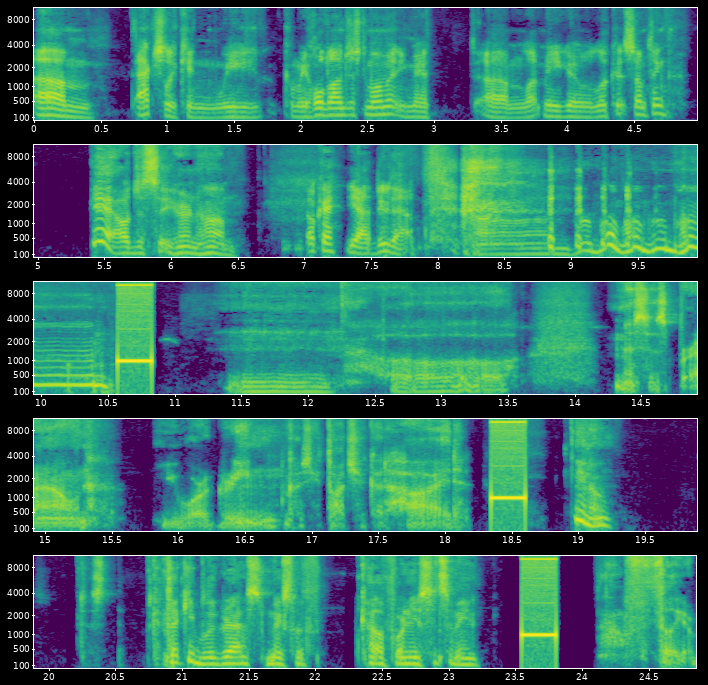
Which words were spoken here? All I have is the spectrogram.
Um, actually, can we can we hold on just a moment? You may um, let me go look at something. yeah, I'll just sit here and hum. Okay, yeah, do that. Um, hum, hum, hum, hum. Mm, oh, Mrs. Brown, you wore green because you thought you could hide. You know, just Kentucky bluegrass mixed with California Sesame. I'll fill your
